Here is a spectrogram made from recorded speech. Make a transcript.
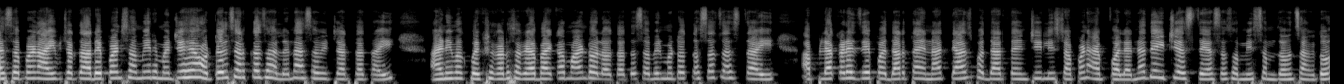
असं पण आई विचारतात. अरे पण समीर म्हणजे हे हॉटेल सारखं झालं ना असं विचारतात आई. आणि मग प्रेक्षकांना सगळ्या बायका मान डोलावतात तर समीर म्हणतो तसंच असतं आई. आपल्याकडे जे पदार्थ आहे ना त्याच पदार्थांची लिस्ट आपण ऍपवाल्यांना द्यायची असते असं समीर समजावून सांगतो.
